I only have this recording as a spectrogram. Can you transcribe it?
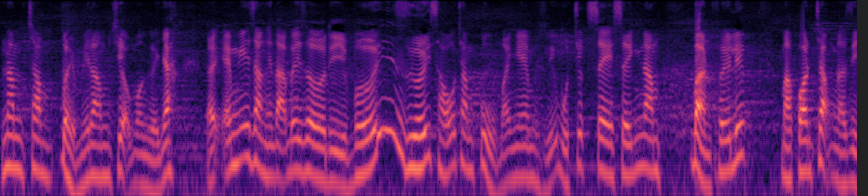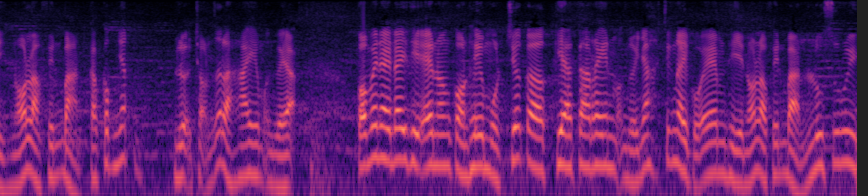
575 triệu mọi người nhé Đấy, em nghĩ rằng hiện tại bây giờ thì với dưới 600 củ mà anh em giữ một chiếc xe CX-5 bản Philip mà quan trọng là gì? Nó là phiên bản cao cấp nhất, lựa chọn rất là hay mọi người ạ. Còn bên này đây thì em đang còn thêm một chiếc uh, Kia Karen mọi người nhá. Chiếc này của em thì nó là phiên bản Luxury,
